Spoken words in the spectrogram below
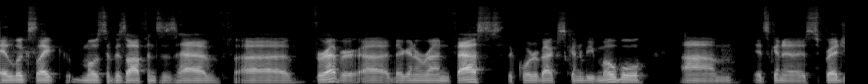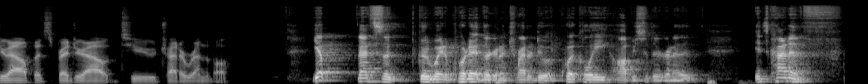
it looks like most of his offenses have uh, forever. Uh, they're going to run fast. The quarterback's going to be mobile. Um, it's going to spread you out, but spread you out to try to run the ball. Yep, that's a good way to put it. They're going to try to do it quickly. Obviously, they're going to. It's kind of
